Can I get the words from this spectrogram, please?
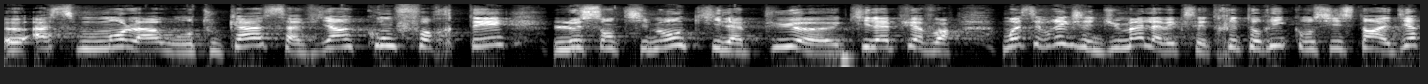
euh, à ce moment-là, ou en tout cas, ça vient conforter le sentiment qu'il a pu qu'il a pu avoir. Moi, c'est vrai que j'ai du mal avec cette rhétorique consistant à dire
